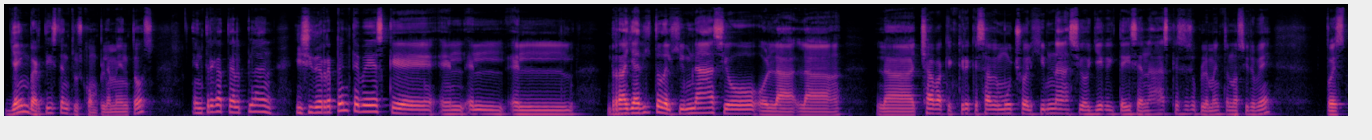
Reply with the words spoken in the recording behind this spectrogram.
ya invertiste en tus complementos, entrégate al plan. Y si de repente ves que el, el, el rayadito del gimnasio o la, la, la chava que cree que sabe mucho del gimnasio llega y te dice, ah, es que ese suplemento no sirve, pues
